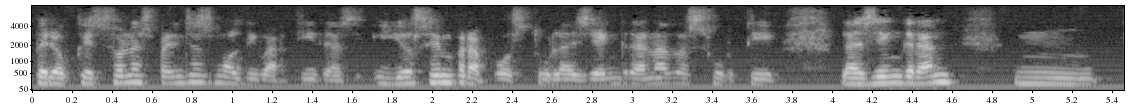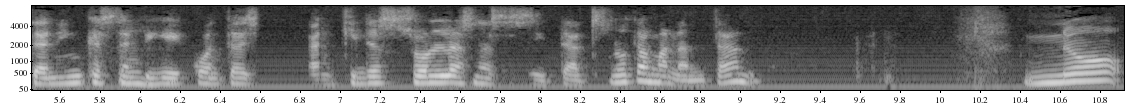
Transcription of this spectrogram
però que són experiències molt divertides. I jo sempre aposto, la gent gran ha de sortir. La gent gran mm, tenim que saber Mhm. quanta gent quines són les necessitats. No demanen tant. no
